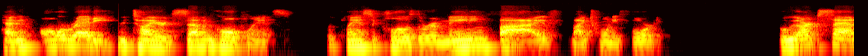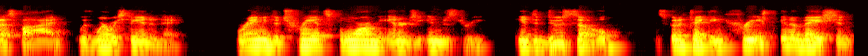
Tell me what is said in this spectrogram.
having already retired seven coal plants with plans to close the remaining five by 2040. But we aren't satisfied with where we stand today. We're aiming to transform the energy industry. And to do so, it's going to take increased innovation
